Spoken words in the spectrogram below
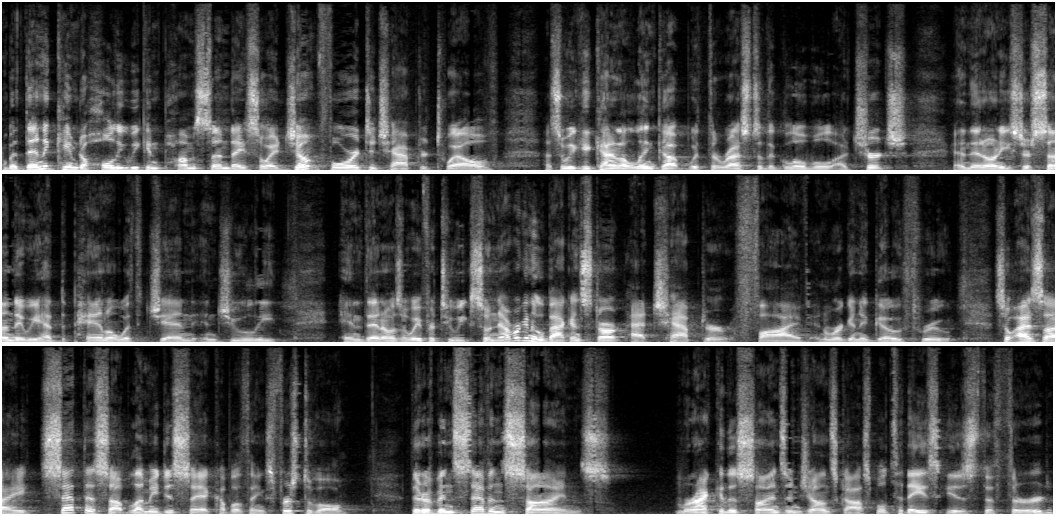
but then it came to Holy Week and Palm Sunday, so I jumped forward to chapter 12 uh, so we could kind of link up with the rest of the global uh, church. And then on Easter Sunday, we had the panel with Jen and Julie. And then I was away for two weeks. So now we're going to go back and start at chapter 5, and we're going to go through. So as I set this up, let me just say a couple of things. First of all, there have been seven signs miraculous signs in John's gospel. Today's is the third,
